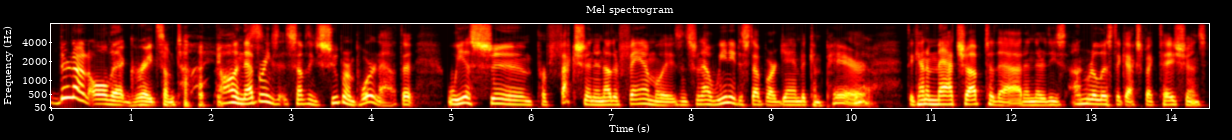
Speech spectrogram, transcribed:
they're not all that great sometimes." Oh, and that brings something super important out that we assume perfection in other families, and so now we need to step our game to compare, yeah. to kind of match up to that. And there are these unrealistic expectations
